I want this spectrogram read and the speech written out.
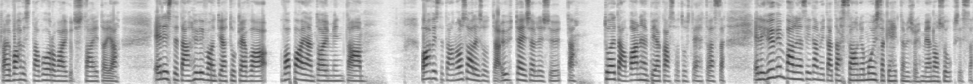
tai vahvistetaan vuorovaikutustaitoja, edistetään hyvinvointia tukevaa vapaa-ajan toimintaa, vahvistetaan osallisuutta ja yhteisöllisyyttä, tuetaan vanhempia kasvatustehtävässä. Eli hyvin paljon sitä, mitä tässä on jo muissa kehittämisryhmien osuuksissa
